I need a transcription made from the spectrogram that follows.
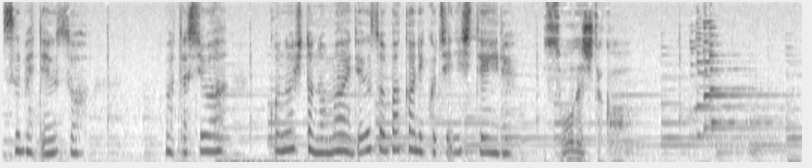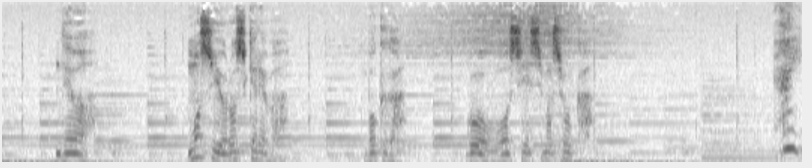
全て嘘。私はこの人の前で嘘ばかり口にしている。そうでしたか。ではもしよろしければ僕が碁をお教えしましょうか。はい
